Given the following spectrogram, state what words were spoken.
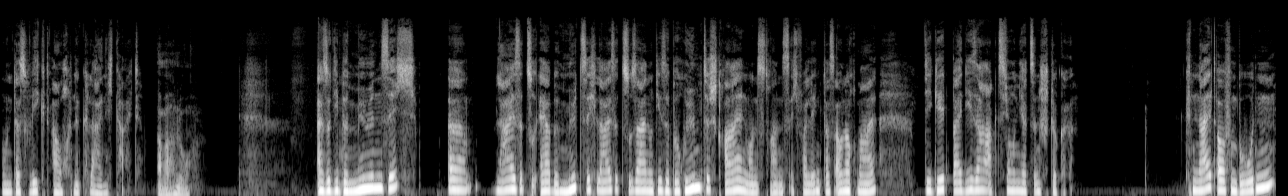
Und das wiegt auch eine Kleinigkeit. Aber hallo. Also die bemühen sich, äh, leise zu, er bemüht sich leise zu sein und diese berühmte Strahlenmonstranz, ich verlinke das auch nochmal, die geht bei dieser Aktion jetzt in Stücke knallt auf den Boden.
